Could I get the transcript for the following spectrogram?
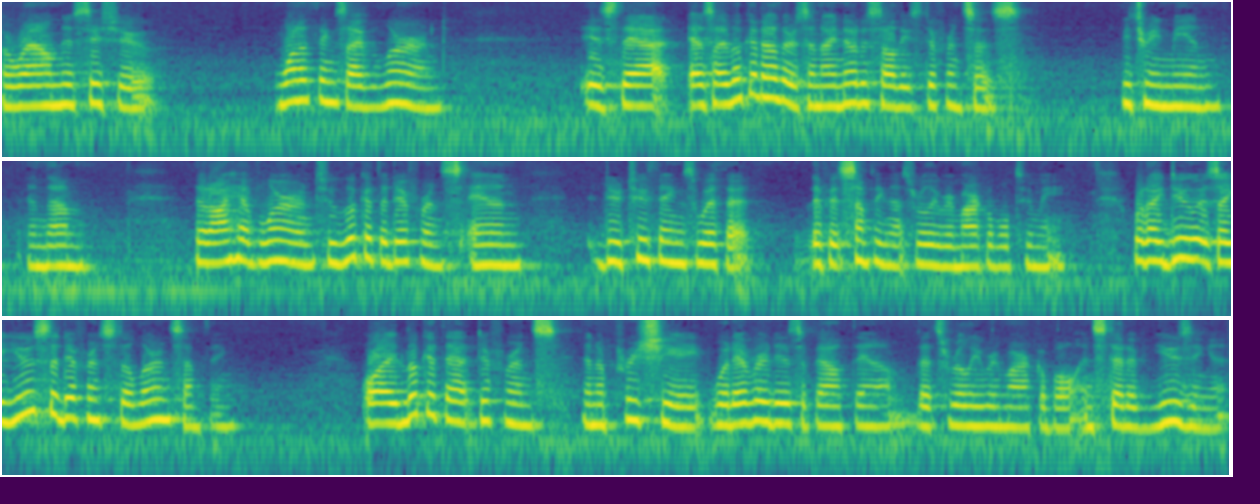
around this issue, one of the things I've learned is that as I look at others and I notice all these differences between me and, and them, that I have learned to look at the difference and do two things with it if it's something that's really remarkable to me. What I do is I use the difference to learn something or I look at that difference and appreciate whatever it is about them that's really remarkable instead of using it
